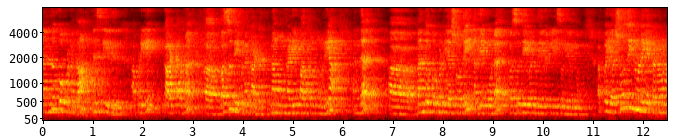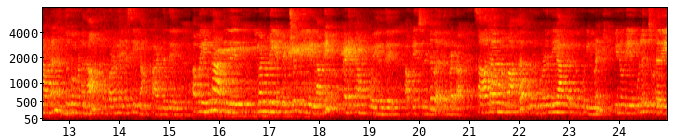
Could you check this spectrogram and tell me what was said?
நந்தகோபனை தான் என்ன செய்யுது அப்படியே காட்டாம வசுதேவனை காட்டுது. நம்ம முன்னாடியே பார்த்தோம் இல்லையா? அந்த ஆஹ், நந்தகோபன் யசோதை அதே போல வசுதேவன் தேவகியை சொல்லியிருந்தோம். அப்ப யசோதையினுடைய கணவனான நந்தகோபனை தான் அந்த காட்டுது. அப்ப என்ன ஆகுது? இவனுடைய பெற்ற பேர் எல்லாமே கிடைக்காம போயிருது அப்படின்னு சொல்லிட்டு வருத்தப்படுறான். சாதாரணமாக ஒரு குழந்தையாக இருக்கக்கூடியவன் என்னுடைய குலச்சுடரே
